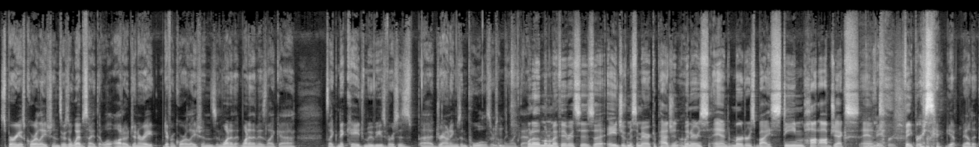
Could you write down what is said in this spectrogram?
spurious correlations, there's a website that will auto generate different correlations, and one of the, one of them is like uh, it's like Nick Cage movies versus uh, drownings in pools or something like that. One of them, one of my favorites is uh, Age of Miss America pageant winners and murders by steam, hot objects, and Vapors. vapors. Okay, yep, nailed it.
